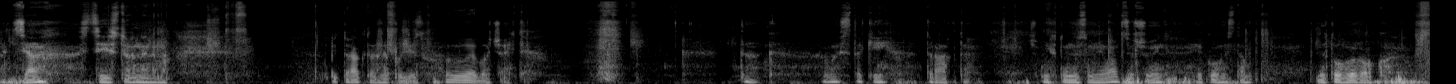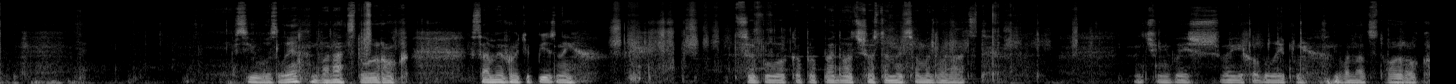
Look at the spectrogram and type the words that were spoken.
А ця з цієї сторони нема. Під трактор не полізу. Вибачайте. Ось такий трактор. Щоб ніхто не сумнівався, що він якогось там не того року. Всі вузли 12-го року. Саме вроді пізний. Це було КПП 26.07.12. Значить він виїхав в липні 12-го року.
